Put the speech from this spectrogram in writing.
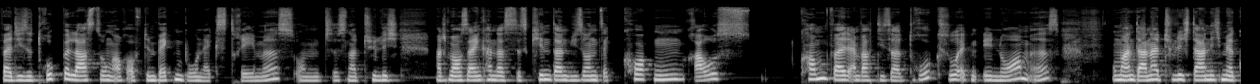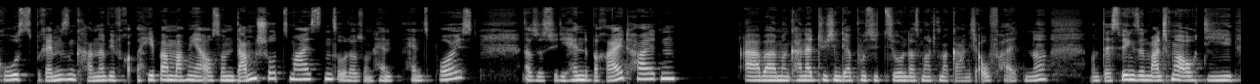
weil diese Druckbelastung auch auf dem Beckenboden extrem ist und es natürlich manchmal auch sein kann, dass das Kind dann wie so ein Sektkorken rauskommt, weil einfach dieser Druck so enorm ist und man dann natürlich da nicht mehr groß bremsen kann. Ne? Wir Hebammen machen ja auch so einen Dammschutz meistens oder so ein Hand, Hands Poised, also dass wir die Hände bereithalten. Aber man kann natürlich in der Position das manchmal gar nicht aufhalten. Ne? Und deswegen sind manchmal auch die,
